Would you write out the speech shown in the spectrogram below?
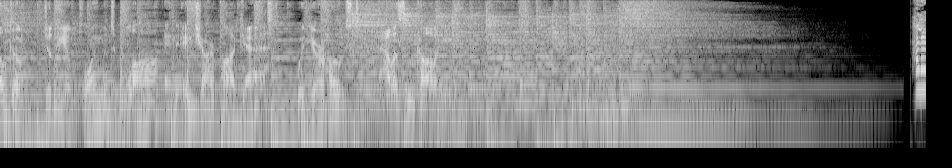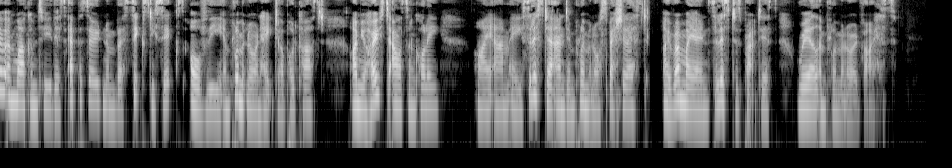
Welcome to the Employment Law and HR Podcast with your host, Alison Colley. Hello and welcome to this episode number 66 of the Employment Law and HR podcast. I'm your host, Alison Colley. I am a solicitor and employment law specialist. I run my own solicitor's practice, Real Employment Law Advice.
